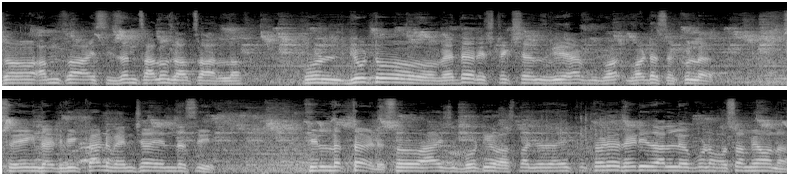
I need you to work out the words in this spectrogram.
so आमचो सीझन चालू जावचो आहलो पण due to weather restriction we have got a circular saying that we can't venture in the sea till the third so आज बोटी वचपाचे थोड्यो रेडी जाल्ल्यो पूण असो मेळना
